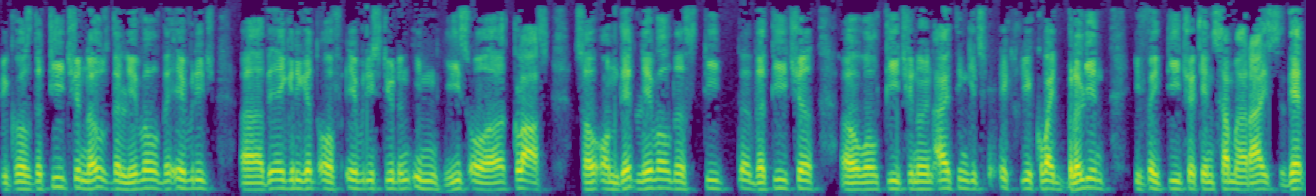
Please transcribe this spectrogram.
because the teacher knows the level, the average, uh, the aggregate of every student in his or her class. So on that level, the, st- the teacher uh, will teach, you know, and I think it's actually quite brilliant if a teacher can summarize that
